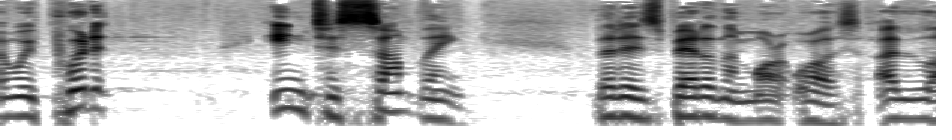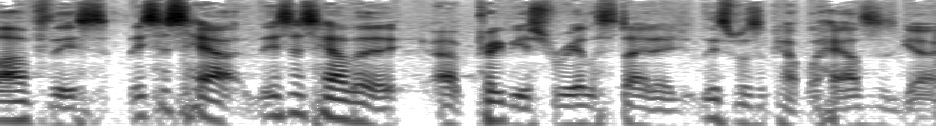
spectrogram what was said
and we put it into something that is better than what it was. I love this. This is how this is how the uh, previous real estate agent. This was a couple of houses ago.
